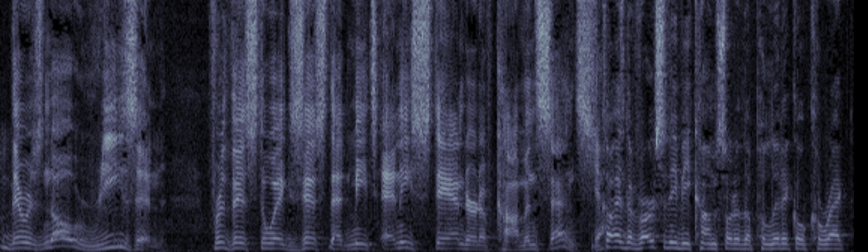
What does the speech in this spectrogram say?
there is no reason for this to exist that meets any standard of common sense. Yeah. So has diversity become sort of the political correct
